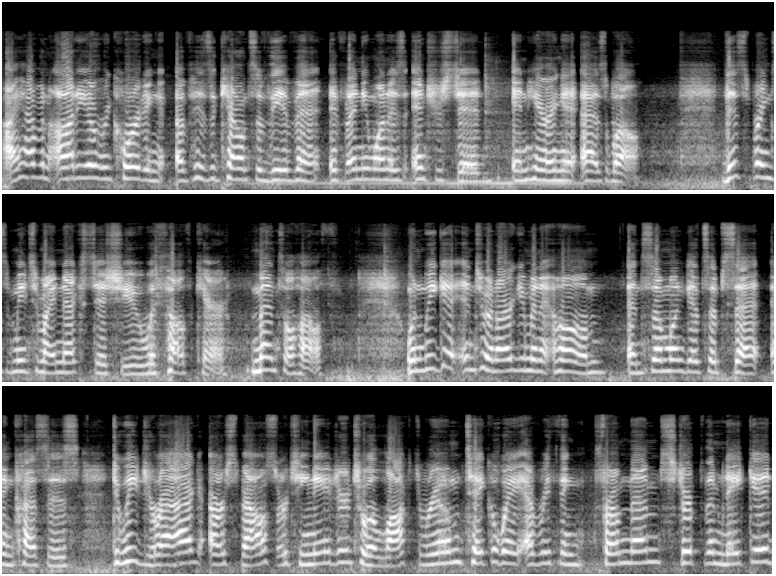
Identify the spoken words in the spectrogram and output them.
I have an audio recording of his accounts of the event if anyone is interested in hearing it as well. This brings me to my next issue with healthcare mental health. When we get into an argument at home and someone gets upset and cusses, do we drag our spouse or teenager to a locked room, take away everything from them, strip them naked,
